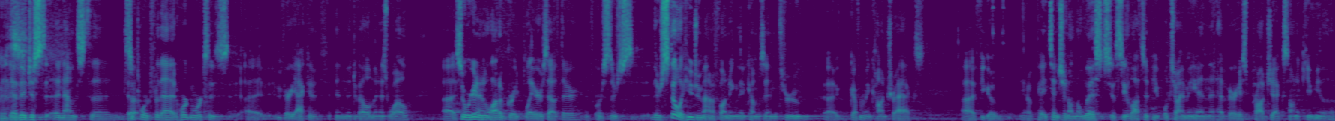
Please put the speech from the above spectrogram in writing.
yes. Yeah, they just announced uh, support yeah. for that. Hortonworks is uh, very active in the development as well. Uh, so we're getting a lot of great players out there. And of course, there's there's still a huge amount of funding that comes in through uh, government contracts. if you go, you know, pay attention on the lists, you'll see lots of people chiming in that have various projects on Accumulo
